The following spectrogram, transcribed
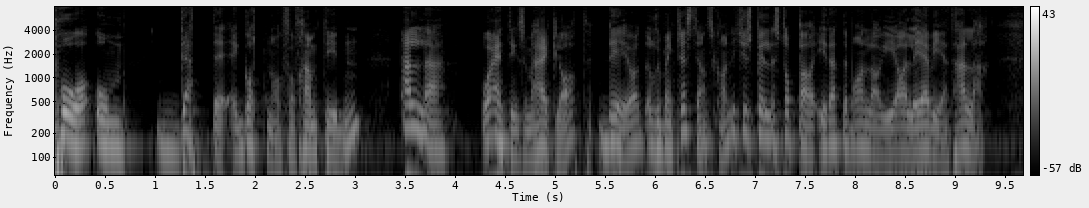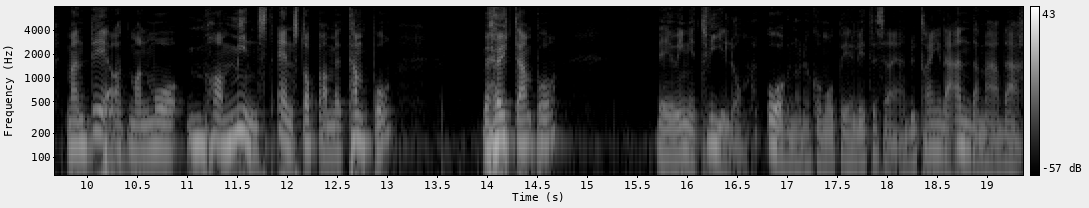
på om dette er godt nok for fremtiden, eller og en ting som er helt klart, det er jo at Ruben Kristians kan ikke spille stopper i dette brannlaget i all evighet heller. Men det at man må ha minst én stopper med tempo, med høyt tempo, det er jo ingen tvil om, òg når du kommer opp i Eliteserien. Du trenger det enda mer der.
